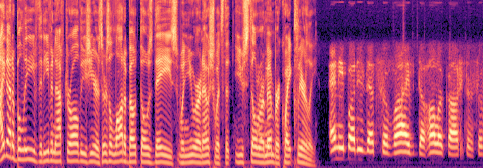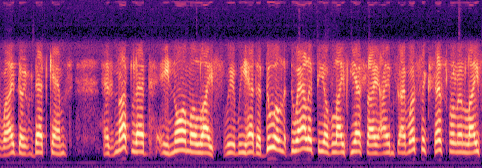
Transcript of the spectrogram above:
I got to believe that even after all these years, there's a lot about those days when you were in Auschwitz that you still remember quite clearly. Anybody that survived the Holocaust and survived the death camps has not led a normal life. We, we had a dual duality of life. Yes, I, I, I was successful in life,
